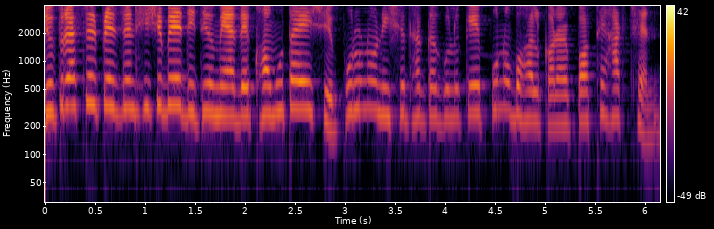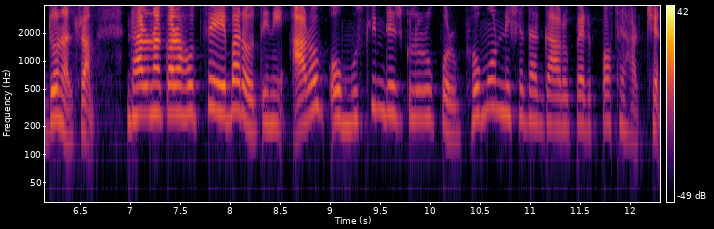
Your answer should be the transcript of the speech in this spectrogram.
যুক্তরাষ্ট্রের প্রেসিডেন্ট হিসেবে দ্বিতীয় মেয়াদে ক্ষমতায় এসে পুরনো নিষেধাজ্ঞাগুলোকে পুনঃবহাল করার পথে হাঁটছেন ডোনাল্ড ট্রাম্প। ধারণা করা হচ্ছে এবারও তিনি আরব ও মুসলিম দেশগুলোর উপর ভ্রমণ নিষেধাজ্ঞা আরোপের পথে হাঁটছেন।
